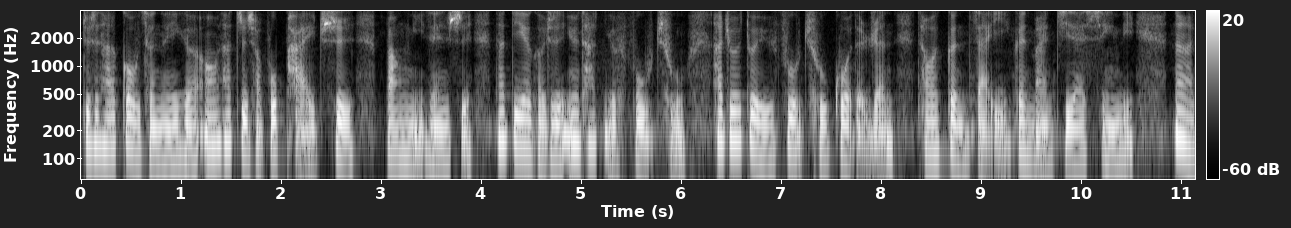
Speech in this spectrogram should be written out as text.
就是他构成了一个哦，他至少不排斥帮你这件事。那第二个就是因为他有付出，他就会对于付出过的人，他会更在意，更把你记在心里。那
